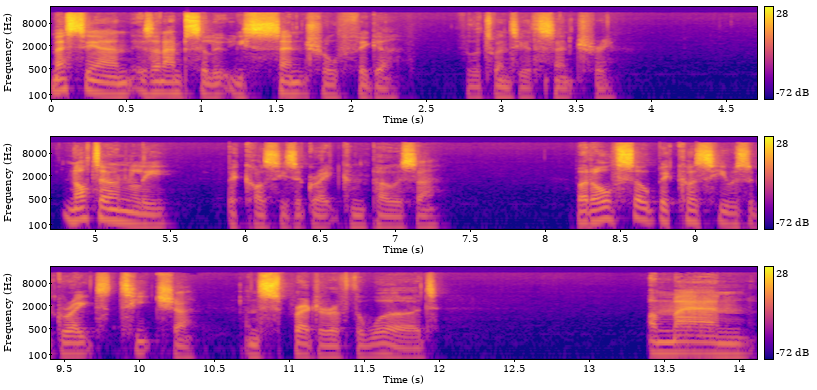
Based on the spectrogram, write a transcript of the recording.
Messiaen is an absolutely central figure for the 20th century. Not only because he's a great composer, but also because he was a great teacher and spreader of the word. A man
